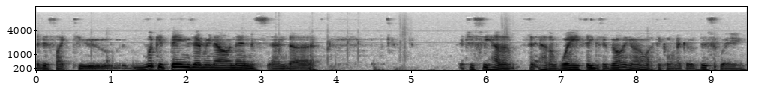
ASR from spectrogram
I just like to look at things every now and then and uh, just see how the how the way things are going. Oh, I think I want to go this way.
